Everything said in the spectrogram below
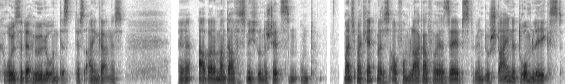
Größe der Höhle und des, des Einganges. Äh, aber man darf es nicht unterschätzen. Und manchmal kennt man das auch vom Lagerfeuer selbst. Wenn du Steine drumlegst,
